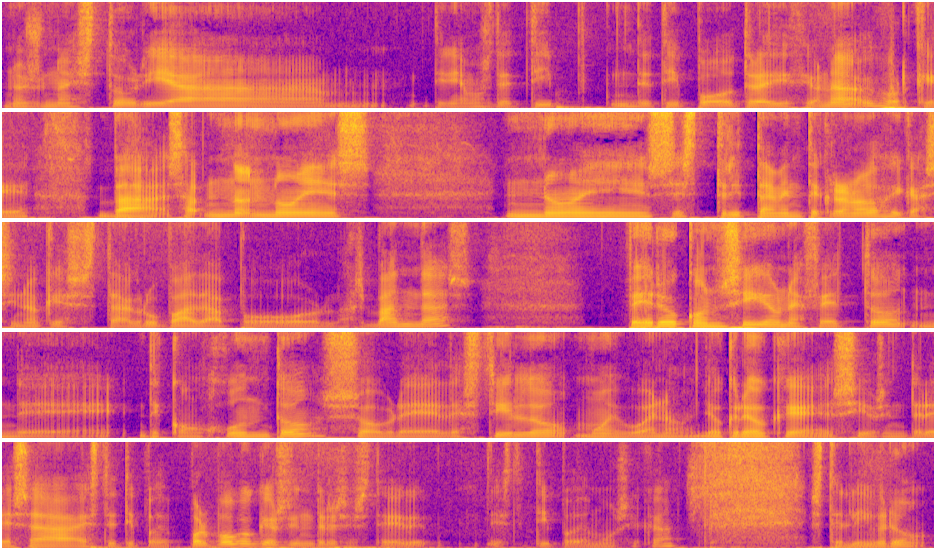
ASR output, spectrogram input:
no es una historia, diríamos, de, tip, de tipo tradicional, porque va, no, no, es, no es estrictamente cronológica, sino que está agrupada por las bandas, pero consigue un efecto de, de, conjunto sobre el estilo muy bueno. Yo creo que si os interesa este tipo de... Por poco que os interese este, este tipo de música, este libro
